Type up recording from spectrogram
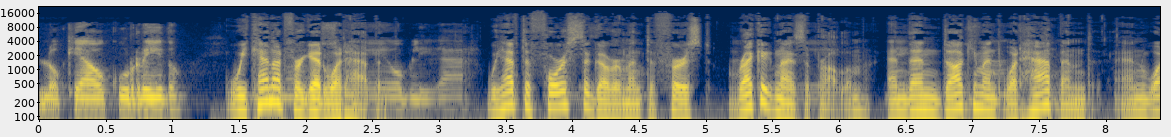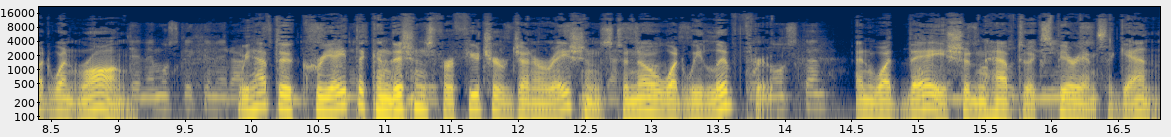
lo que ha ocurrido. We cannot forget what happened. We have to force the government to first recognize the problem and then document what happened and what went wrong. We have to create the conditions for future generations to know what we lived through and what they shouldn't have to experience again.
